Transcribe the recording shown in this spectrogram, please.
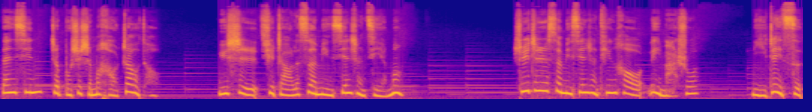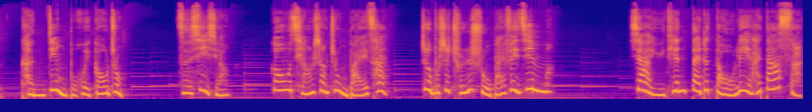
担心这不是什么好兆头。于是去找了算命先生解梦。谁知算命先生听后立马说：“你这次肯定不会高中。仔细想，高墙上种白菜，这不是纯属白费劲吗？下雨天带着斗笠还打伞，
